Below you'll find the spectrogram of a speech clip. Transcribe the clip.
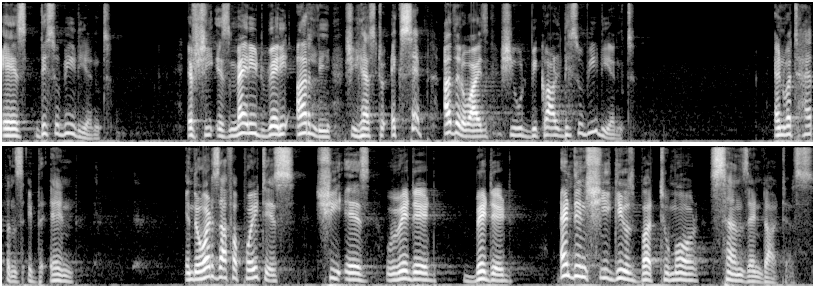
as disobedient. If she is married very early, she has to accept, otherwise, she would be called disobedient. And what happens at the end? In the words of a poetess, she is wedded, bedded, and then she gives birth to more sons and daughters.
